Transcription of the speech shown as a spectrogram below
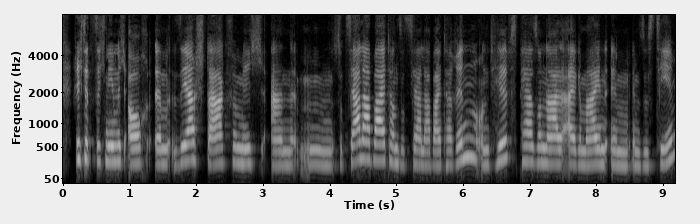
richtet sich nämlich auch ähm, sehr stark für mich an ähm, Sozialarbeiter und Sozialarbeiterinnen und Hilfspersonal allgemein im, im System,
